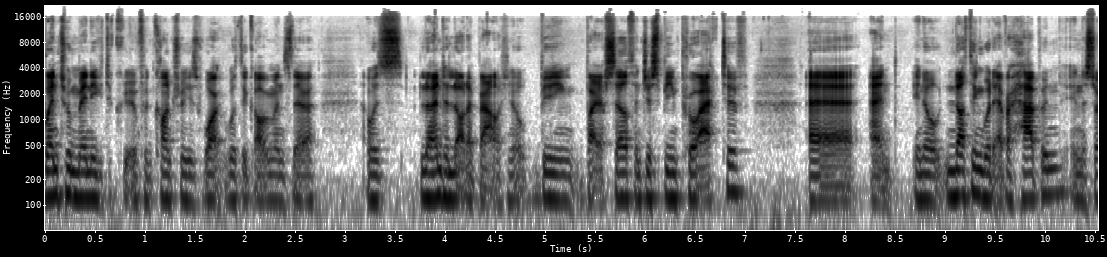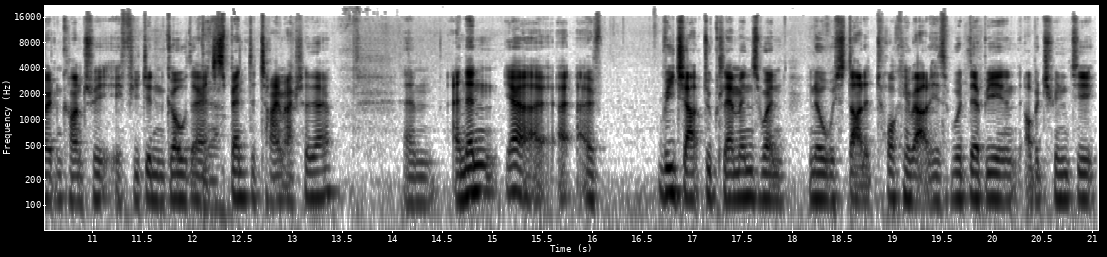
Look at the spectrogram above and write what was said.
went to many different countries, worked with the governments there. I was learned a lot about you know being by yourself and just being proactive. Uh, and you know nothing would ever happen in a certain country if you didn't go there and spend the time actually there. Um, and then yeah, I, I, I've reached out to Clemens when you know we started talking about is would there be an opportunity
